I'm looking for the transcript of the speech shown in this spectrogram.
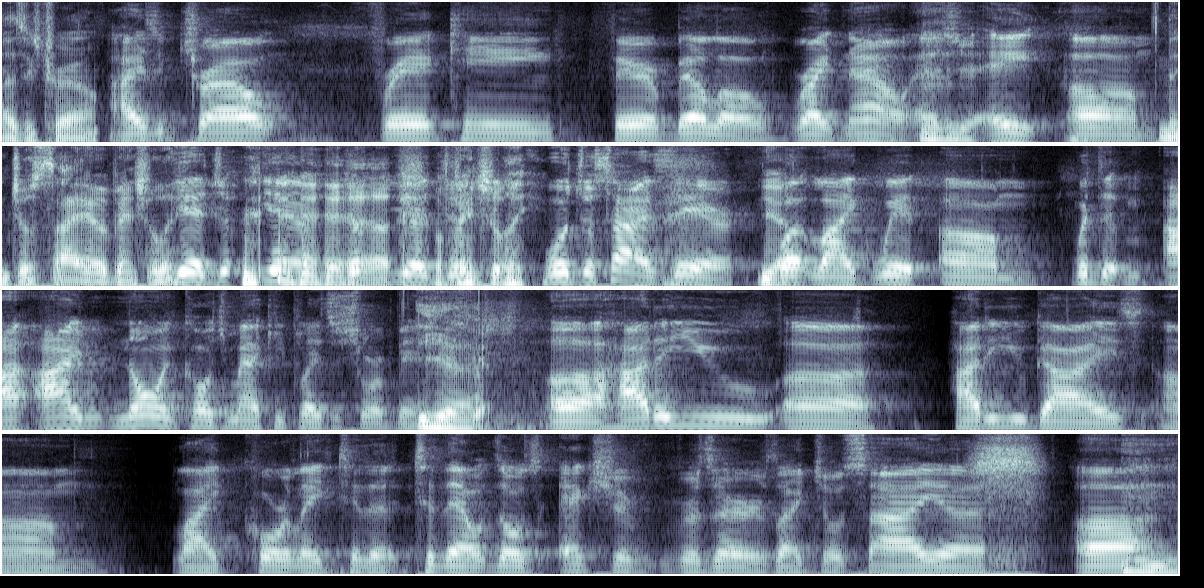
Isaac Traudt. Isaac Traudt, Fred King, Farabello right now as your eight. Um, And then Josiah eventually. yeah, jo- yeah, jo- yeah, jo- Eventually. Well, Josiah's there, Yeah. but like with um with the I, I knowing Coach Mackey plays a short bench. Yeah. Uh, how do you uh how do you guys um like correlate to the to that those extra reserves like Josiah, uh, Mm-hmm.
